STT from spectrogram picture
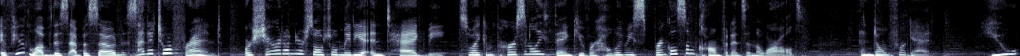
If you love this episode, send it to a friend or share it on your social media and tag me so I can personally thank you for helping me sprinkle some confidence in the world. And don't forget, you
